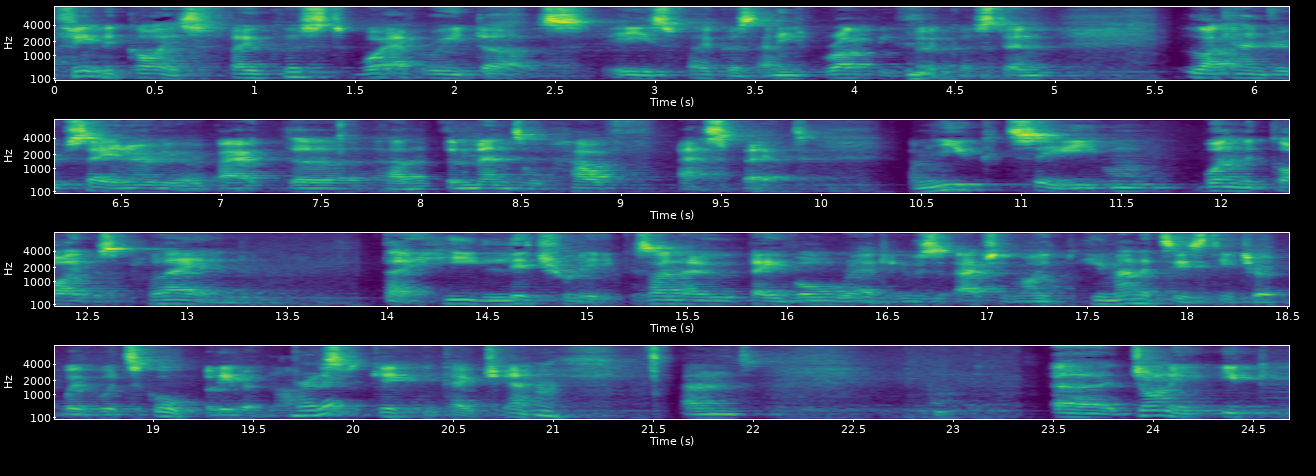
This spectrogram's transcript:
I think the guy is focused. Whatever he does, he's focused and he's rugby focused. And like Andrew was saying earlier about the, um, the mental health aspect, I mean, you could see even when the guy was playing that he literally, because I know Dave Alred, who was actually my humanities teacher at Woodwood School, believe it or not, Really? He's a kicking coach, yeah. And uh, Jonny, you,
